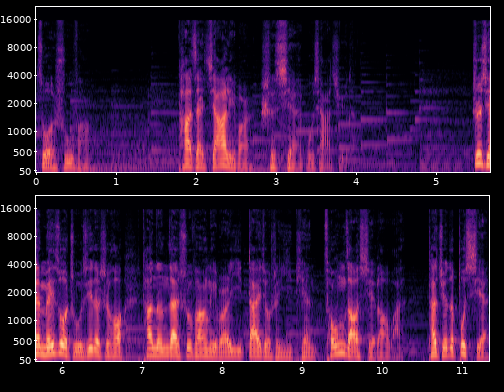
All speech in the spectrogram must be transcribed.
做书房。他在家里边是写不下去的。之前没做主席的时候，他能在书房里边一待就是一天，从早写到晚。他觉得不写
